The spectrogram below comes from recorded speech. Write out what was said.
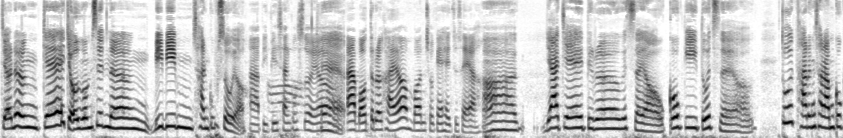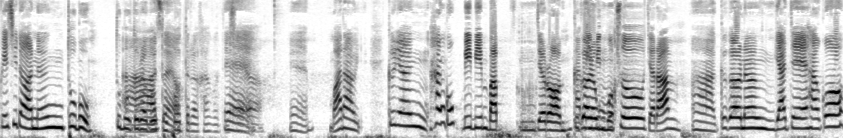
저는 제일 좋은 음식은 비빔 산국수요. 아 비비 산국수예요. 네. 아, 뭐 들어가요? 한번 소개해 주세요. 아, 야채 들어있어요. 고기도 있어요. 또 다른 사람 고기 싫어하는 두부, 두부 들어있어요. 두부 들어가고 있어요. 예, 말아 그냥 한국 비빔밥처럼 아, 그거는 뭐 비빔국수처럼. 아, 그거는 야채하고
